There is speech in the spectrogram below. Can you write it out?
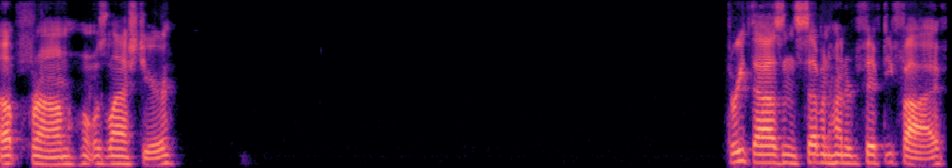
up from, what was last year? Three thousand seven hundred fifty-five.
